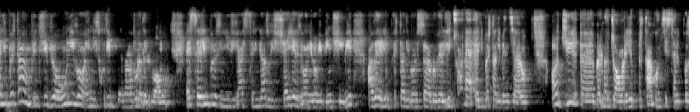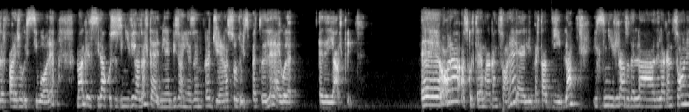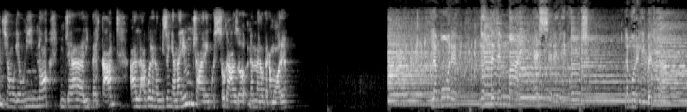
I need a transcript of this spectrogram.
La libertà è un principio unico e indiscutibile nella natura dell'uomo. Essere libero significa essere in grado di scegliere secondo i propri principi, avere libertà di professare la propria religione e libertà di pensiero. Oggi eh, per noi giovani libertà consiste nel poter fare ciò che si vuole, ma anche se si dà questo significato al termine bisogna sempre agire nell'assoluto rispetto delle regole e degli altri. Ascolteremo una canzone che è Libertà di Ibla. Il significato della, della, canzone diciamo che è un inno in generale alla libertà, alla quale non bisogna mai rinunciare, in questo caso nemmeno per amore. L'amore non deve mai essere rinuncia, l'amore è libertà.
